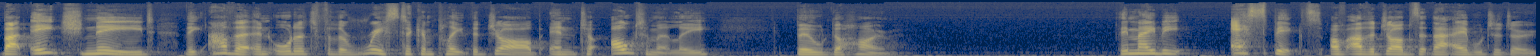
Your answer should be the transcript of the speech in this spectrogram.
but each need the other in order for the rest to complete the job and to ultimately build the home. There may be aspects of other jobs that they're able to do,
